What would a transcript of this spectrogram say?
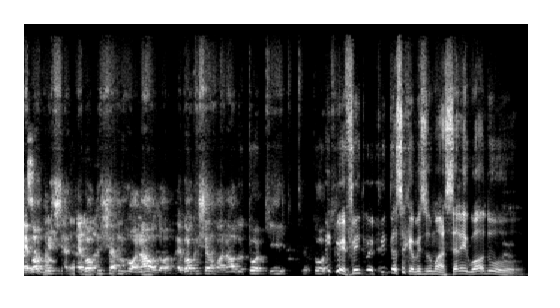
é igual, Cristiano, é igual Cristiano Ronaldo, ó. É igual Cristiano Ronaldo, eu tô aqui. Eu tô aqui. É que o efeito, o efeito dessa camisa do Marcelo é igual do,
